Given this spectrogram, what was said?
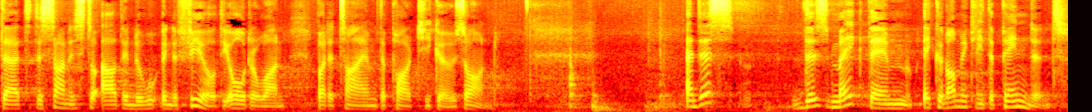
that the son is still out in the, in the field, the older one, by the time the party goes on. And this, this make them economically dependent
